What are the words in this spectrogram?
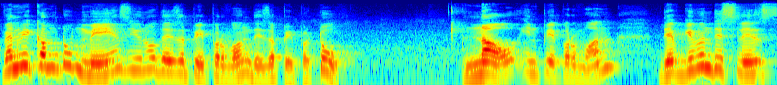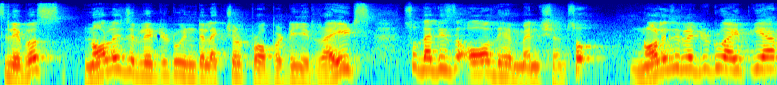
when we come to mains you know there is a paper 1 there is a paper 2 now in paper 1 they have given this syllabus knowledge related to intellectual property rights so that is all they have mentioned so knowledge related to IPR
